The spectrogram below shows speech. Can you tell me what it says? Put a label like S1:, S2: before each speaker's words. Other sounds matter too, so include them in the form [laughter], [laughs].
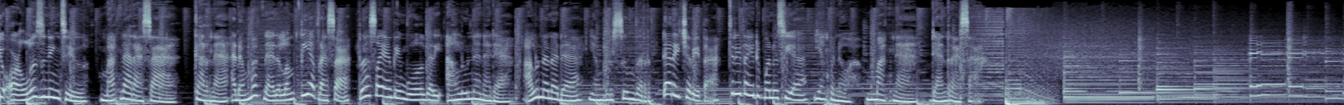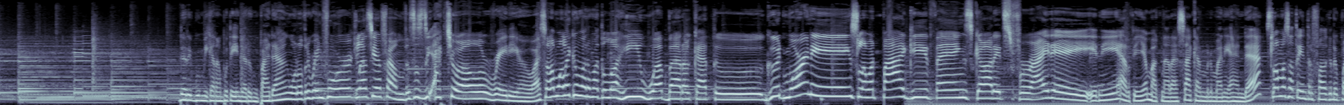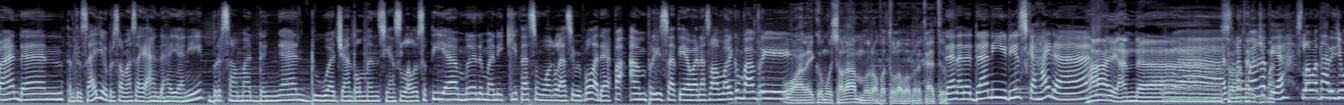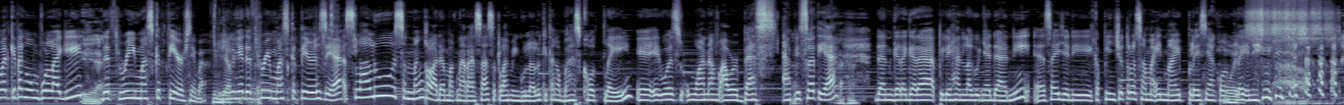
S1: You are listening to Makna Rasa. Karena ada makna dalam tiap rasa. Rasa yang timbul dari alunan nada. Alunan nada yang bersumber dari cerita. Cerita hidup manusia yang penuh makna dan rasa. Dari Bumi Karang Putih Indarung Padang 103.4 Classy FM This is the actual radio. Assalamualaikum warahmatullahi wabarakatuh. Good morning. Selamat pagi. Thanks God it's Friday. Ini artinya makna rasa akan menemani Anda Selama satu interval ke depan Dan tentu saja bersama saya Anda Hayani Bersama dengan dua gentlemen Yang selalu setia menemani kita semua Classy People Ada Pak Ampri Satiawan Assalamualaikum Pak Ampri.
S2: Waalaikumsalam warahmatullahi wabarakatuh.
S1: Dan ada Dani Yudis
S3: Hai Anda.
S1: Wah, senang banget
S3: Jumat.
S1: ya. Selamat hari Jumat kita ngumpul lagi
S2: Iya.
S1: The Three Musketeers nih Pak.
S3: Yap.
S1: Judulnya The Three Musketeers ya. Selalu seneng kalau ada makna rasa setelah minggu lalu kita ngebahas Coldplay. Eh, It was one of our best episode ya. Dan gara-gara pilihan lagunya Dani, eh, saya jadi kepincut terus sama In My Place-nya Coldplay ini.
